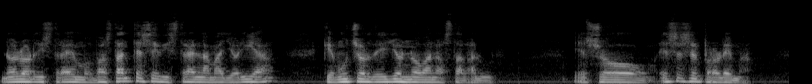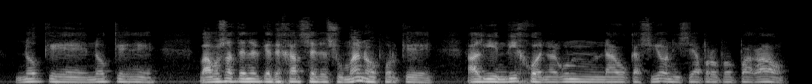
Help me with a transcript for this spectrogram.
No los distraemos. Bastante se distraen la mayoría que muchos de ellos no van hasta la luz. Eso, ese es el problema. No que, no que vamos a tener que dejar seres humanos porque alguien dijo en alguna ocasión y se ha propagado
